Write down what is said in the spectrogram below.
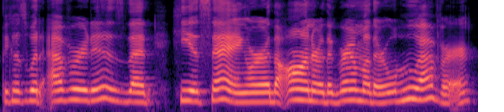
Because whatever it is that he is saying, or the aunt or the grandmother, or whoever,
